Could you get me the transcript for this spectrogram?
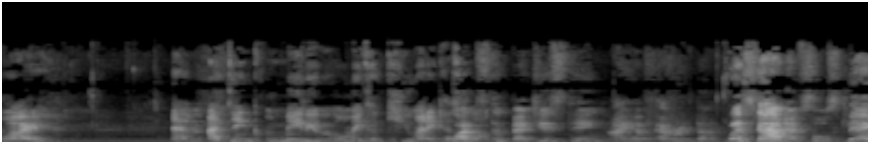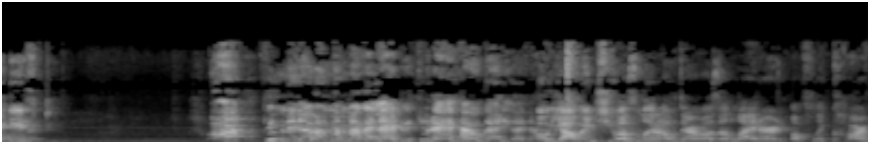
why. And I think maybe we will make a Q&A test. What's the pettiest thing I have ever done? What's the that? Pettiest? Ah, Oh yeah, when she was little, there was a lighter of like car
